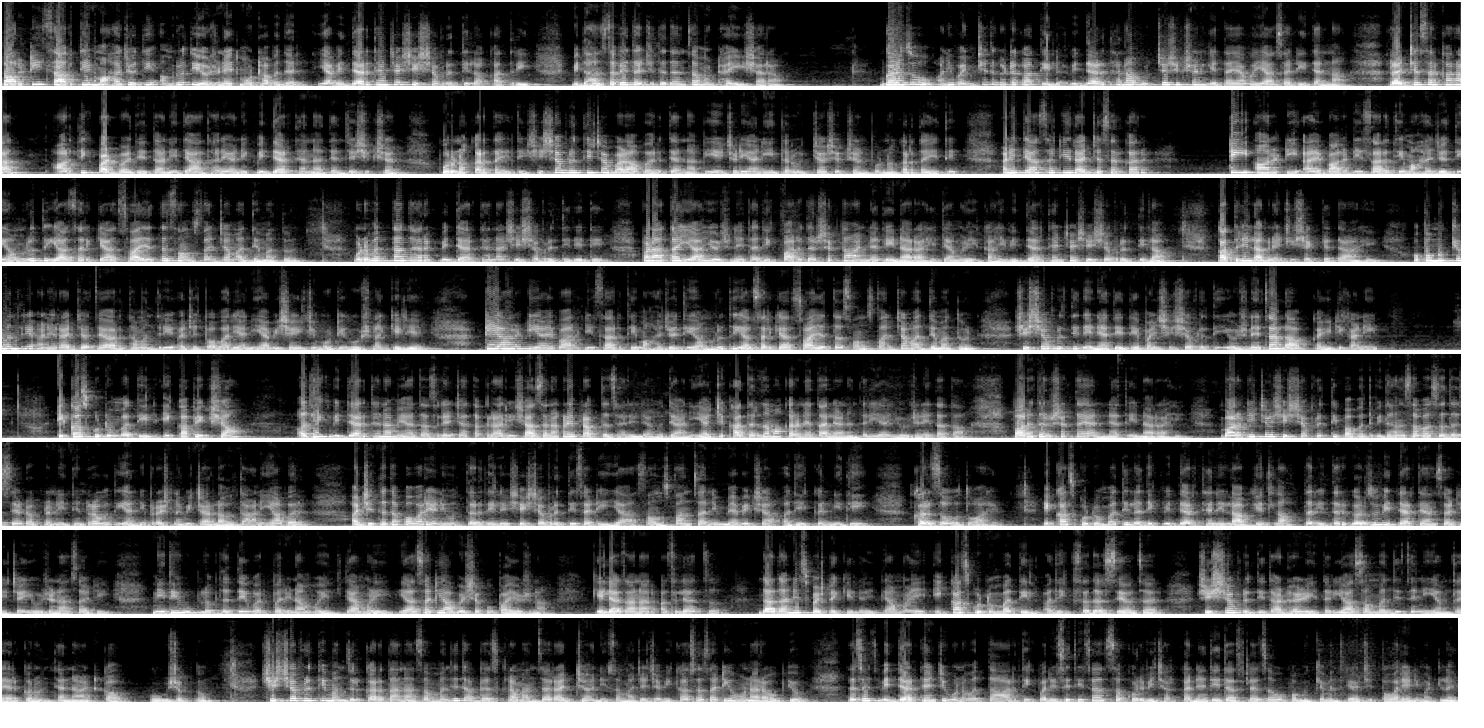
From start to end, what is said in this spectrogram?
बार्टी सारथी महाज्योती अमृत योजनेत मोठा बदल या विद्यार्थ्यांच्या शिष्यवृत्तीला कात्री विधानसभेत अजितदांचा मोठा इशारा. गरजू आणि वंचित घटकातील विद्यार्थ्यांना उच्च शिक्षण घेता यावं यासाठी त्यांना राज्य सरकार आ आर्थिक पाठबळ देतं आणि त्या आधारे अनेक विद्यार्थ्यांना त्यांचे शिक्षण पूर्ण करता येते. शिष्यवृत्तीच्या बळावर त्यांना पी एच डी आणि इतर उच्च शिक्षण पूर्ण करता येते आणि त्यासाठी राज्य सरकार T R T I Barti Sarthi Mahajyoti Amrut यासारख्या स्वायत्त संस्थांच्या माध्यमातून गुणवत्ताधारक विद्यार्थ्यांना शिष्यवृत्ती देते. पण आता या योजनेत अधिक पारदर्शकता आणण्यात येणार आहे. त्यामुळे काही विद्यार्थ्यांच्या शिष्यवृत्तीला कात्री लागण्याची शक्यता आहे. उपमुख्यमंत्री आणि राज्याचे अर्थमंत्री अजित पवार यांनी याविषयीची मोठी घोषणा केली आहे. T R T I Barti Sarthi Mahajyoti Amrut यासारख्या स्वायत्त संस्थांच्या माध्यमातून शिष्यवृत्ती देण्यात येते. पण शिष्यवृत्ती योजनेचा लाभ काही ठिकाणी एकाच कुटुंबातील एकापेक्षा अधिक विद्यार्थ्यांना मिळत असल्याच्या तक्रारी शासनाकडे प्राप्त झालेल्या होत्या आणि याची खातरजमा करण्यात आल्यानंतर या योजनेत आता पारदर्शकता आणण्यात येणार आहे. बार्टीच्या शिष्यवृत्तीबाबत विधानसभा सदस्य डॉक्टर नितीन राऊत यांनी प्रश्न विचारला होता आणि यावर अजितदादा पवार यांनी उत्तर दिले शिष्यवृत्तीसाठी या संस्थांचा निम्म्यापेक्षा अधिक निधी खर्च होतो आहे. एकाच कुटुंबातील अधिक विद्यार्थ्यांनी लाभ घेतला तर इतर गरजू विद्यार्थ्यांसाठीच्या योजनांसाठी निधी उपलब्धतेवर परिणाम होईल. त्यामुळे यासाठी आवश्यक उपाययोजना केल्या जाणार असल्याचं दादांनी स्पष्ट केलं आहे त्यामुळे एकाच कुटुंबातील अधिक सदस्य जर शिष्यवृत्तीत आढळले तर यासंबंधीचे नियम तयार करून त्यांना अटकाव होऊ शकतो. शिष्यवृत्ती मंजूर करताना संबंधित अभ्यासक्रमांचा राज्य आणि समाजाच्या विकासासाठी होणारा उपयोग तसेच विद्यार्थ्यांची गुणवत्ता आर्थिक परिस्थितीचा सखोल विचार करण्यात येत असल्याचं उपमुख्यमंत्री अजित पवार यांनी म्हटलं आहे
